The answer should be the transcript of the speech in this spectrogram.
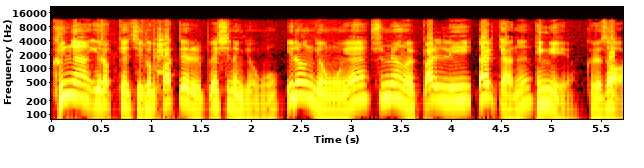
그냥 이렇게 지금 배터리를 빼시는 경우 이런 경우에 수명을 빨리 짧게 하는 행위예요. 그래서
